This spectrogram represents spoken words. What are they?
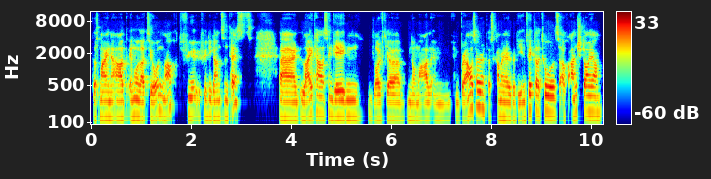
dass man eine Art Emulation macht für, für die ganzen Tests. Äh, Lighthouse hingegen läuft ja normal im, im Browser. Das kann man ja über die Entwicklertools auch ansteuern.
